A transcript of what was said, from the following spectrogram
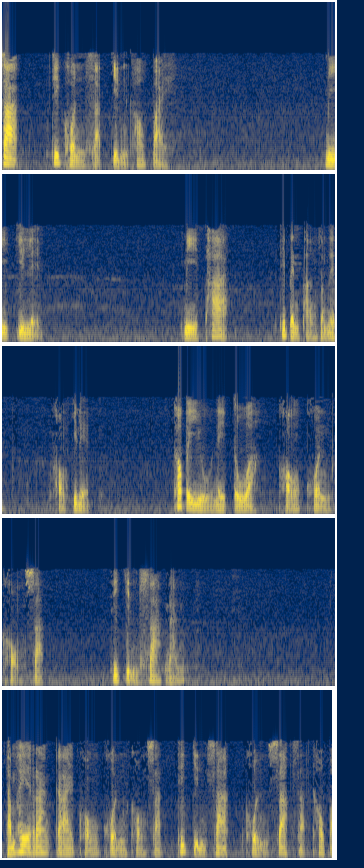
ซากที่คนสัตว์กินเข้าไป มีกิเลส มีธาตุที่เป็นผังสำเร็จของกิเลส เข้าไปอยู่ในตัวของคนของสัตว์ที่กินซากนั้น ทำให้ร่างกายของคนของสัตว์ที่กินซากคนซากสัตว์เข้าไป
